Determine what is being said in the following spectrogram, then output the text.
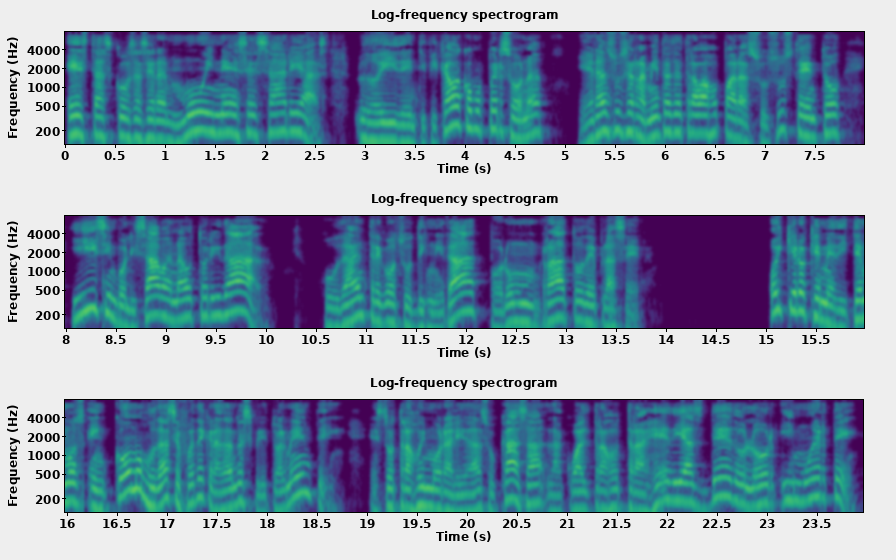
Estas cosas eran muy necesarias, lo identificaban como persona, eran sus herramientas de trabajo para su sustento y simbolizaban autoridad. Judá entregó su dignidad por un rato de placer. Hoy quiero que meditemos en cómo Judá se fue degradando espiritualmente. Esto trajo inmoralidad a su casa, la cual trajo tragedias de dolor y muerte.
